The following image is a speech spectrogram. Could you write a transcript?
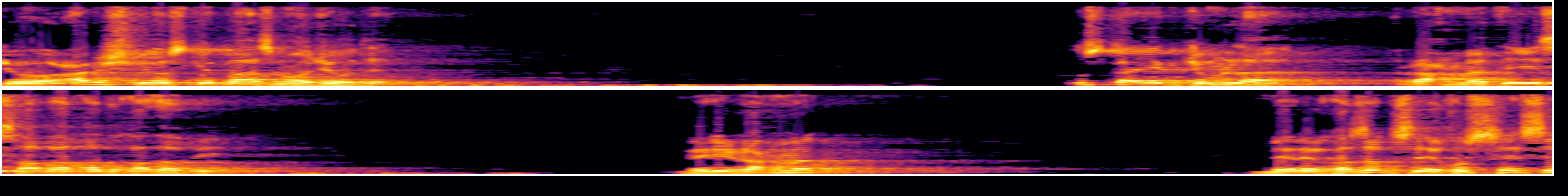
جو عرش جو اس کے پاس موجود ہے۔ اس کا ایک جملہ، رحمتی سابقت غضبی۔ میری رحمت میرے غضب سے، غصے سے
